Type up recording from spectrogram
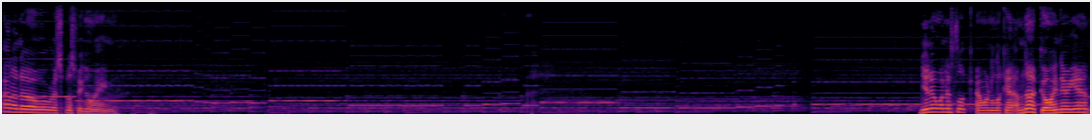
I don't know where we're supposed to be going. You know what I look I want to look at? I'm not going there yet.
